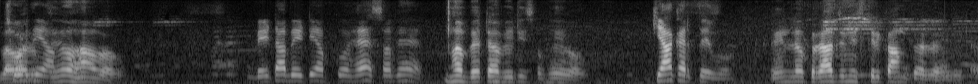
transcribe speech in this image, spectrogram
छोड़ दिया हाँ बाबू। बेटा बेटी आपको है? सब है? हाँ बेटा बेटी सब है बाबू। क्या करते वो? इन लोग राज मिस्त्री काम कर रहे हैं बेटा।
